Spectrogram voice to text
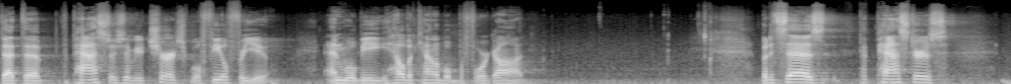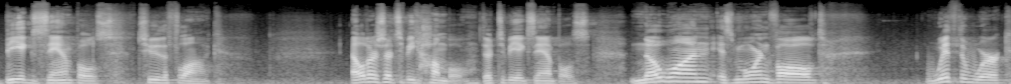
that the, the pastors of your church will feel for you and will be held accountable before God. But it says, pastors, be examples to the flock. Elders are to be humble, they're to be examples. No one is more involved with the work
